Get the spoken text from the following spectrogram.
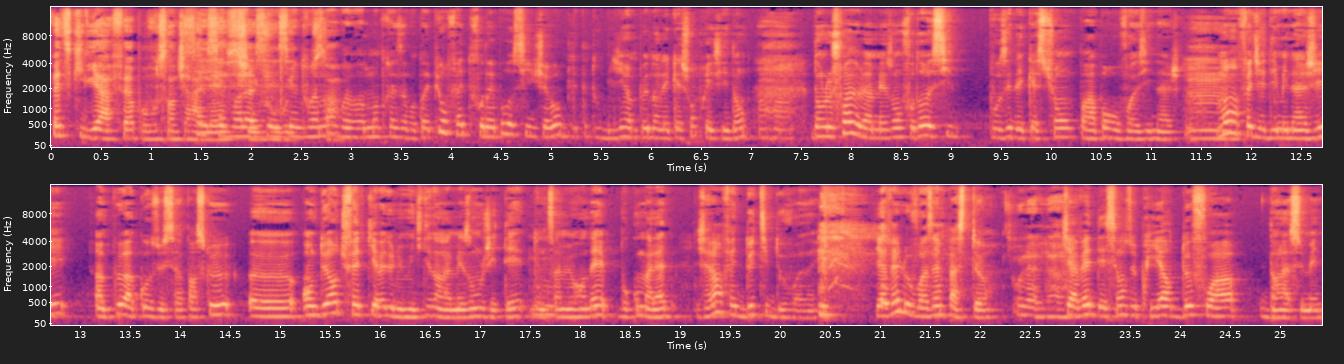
Faites ce qu'il y a à faire pour vous sentir à l'aise voilà, chez c'est vraiment, vraiment très important. Et puis, en fait, il faudrait pas aussi, j'avais peut-être oublié un peu dans les questions précédentes, Mhm. dans le choix de la maison, il faudrait aussi poser des questions par rapport au voisinage. Mhm. Moi, en fait, j'ai déménagé un peu à cause de ça. Parce que, euh, en dehors du fait qu'il y avait de l'humidité dans la maison où j'étais, donc Mhm. ça me rendait beaucoup malade, j'avais en fait deux types de voisins. Il y avait le voisin pasteur Oh là là. qui avait des séances de prière deux fois dans la semaine.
